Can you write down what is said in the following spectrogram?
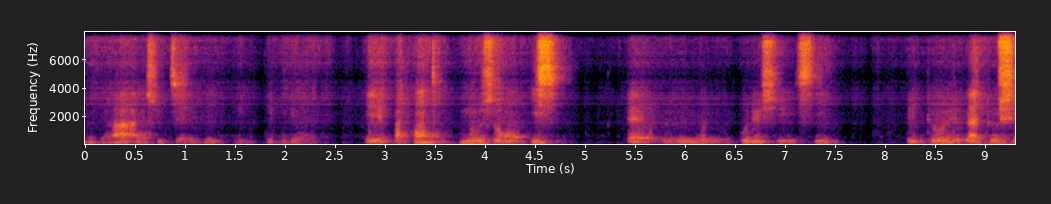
On le verra à la suite des, vidéos. Et par contre, nous aurons ici, euh, au-dessus, ici, la touche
